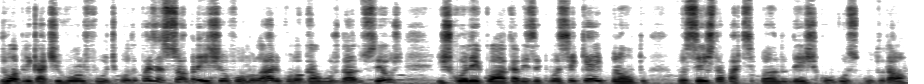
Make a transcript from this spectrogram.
do aplicativo OneFootball. Depois é só preencher o formulário, colocar alguns dados seus, escolher qual a camisa que você quer e pronto, você está participando deste concurso cultural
